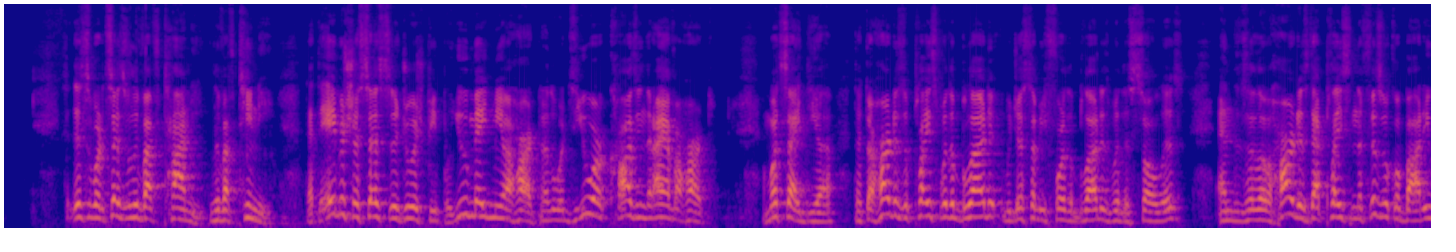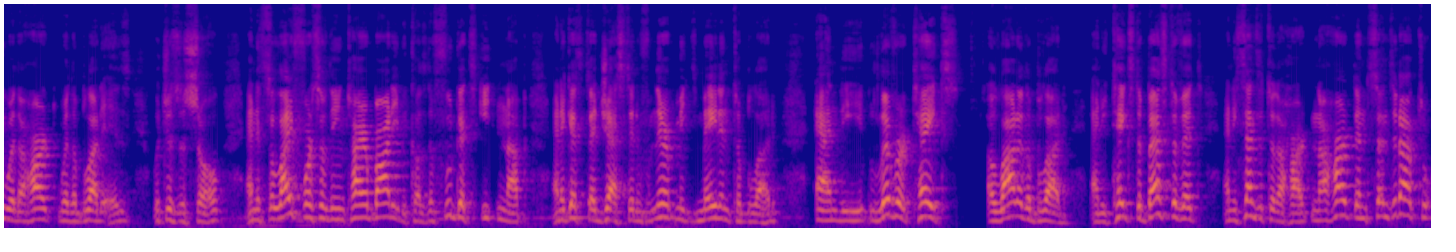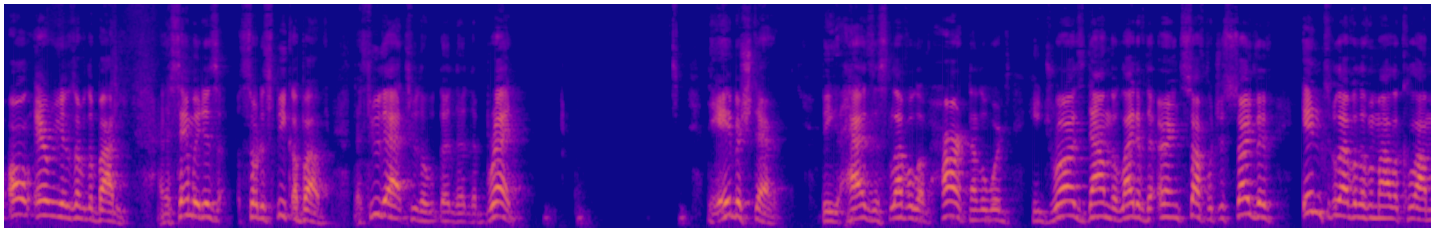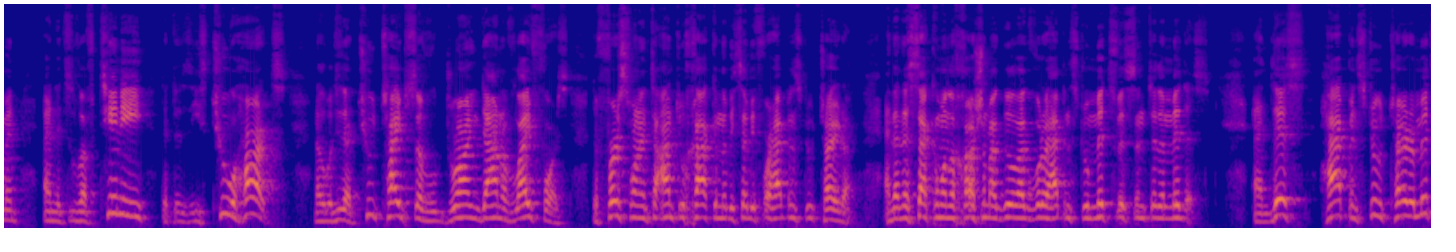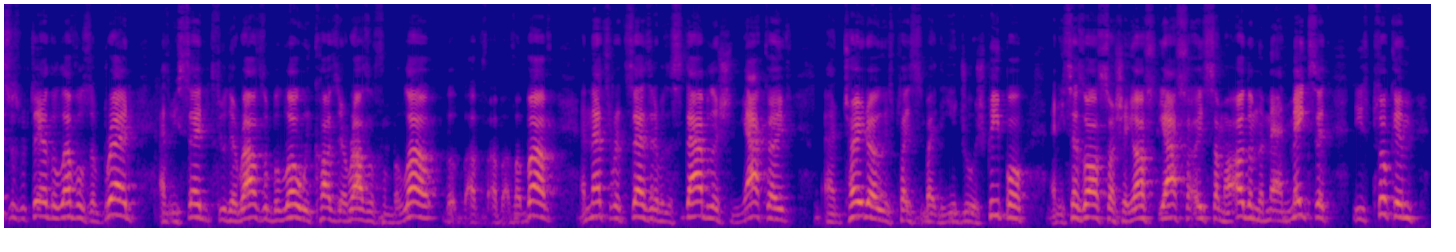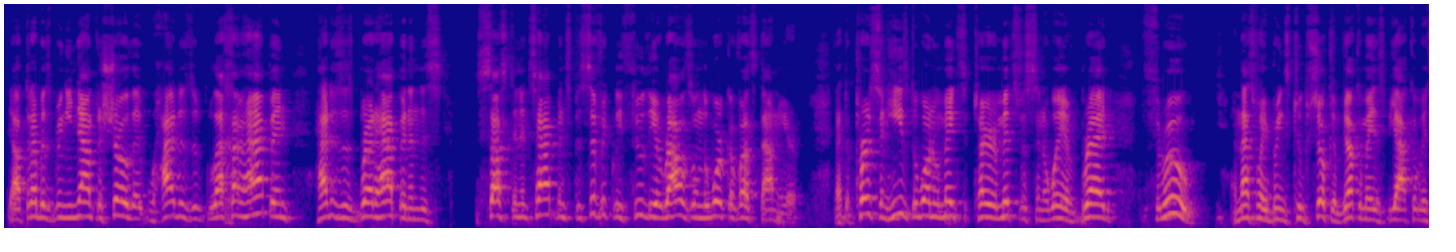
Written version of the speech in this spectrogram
So this is what it says, Livaftani, Livaftini, that the Abisha says to the Jewish people, you made me a heart. In other words, you are causing that I have a heart. And what's the idea? That the heart is a place where the blood, we just said before, the blood is where the soul is. And the heart is that place in the physical body where the heart, where the blood is, which is the soul. And it's the life force of the entire body because the food gets eaten up and it gets digested. And from there it made into blood. And the liver takes a lot of the blood and he takes the best of it and he sends it to the heart. And the heart then sends it out to all areas of the body. And the same way it is, so to speak, above. That through that, through the, the, the, the bread, the Eberster, has this level of heart. In other words, he draws down the light of the Ein Sof, which is Soviv, into the level of a Malakalamin, and it's Laftini, that there's these two hearts. In other words, these are two types of drawing down of life force. The first one into Antu Chakim that we said before happens through Torah. And then the second one, the Chasham Agdul happens through mitzvahs into the Midas. And this happens through Torah mitzvahs, which are the levels of bread. As we said, through the arousal below, we cause the arousal from below, of, of above. And that's what it says that it was established in Yaakov and Torah was placed by the Jewish people. And he says also, the man makes it. These psukim, the Alter is bringing down to show that how does the lechem happen? How does this bread happen in this sustenance happens specifically through the arousal and the work of us down here. That the person, he's the one who makes the Torah mitzvahs in a way of bread through, and that's why he brings two psukim. Yaakov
